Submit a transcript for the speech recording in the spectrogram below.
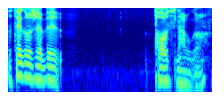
do tego, żeby poznał go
